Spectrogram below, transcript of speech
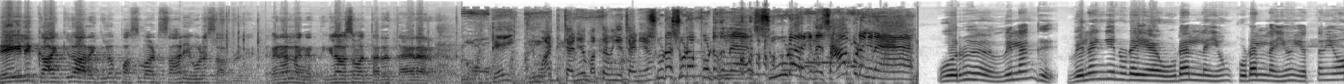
டெய்லி கால் கிலோ அரை கிலோ பசுமாட்டு சாணி கூட சாப்பிடுங்க. வேணாலும் நாங்க இலவசமா தர தயாரா இருக்கோம். டேய் நீ மாட்டு சாணியா மத்தவங்க சாணியா? சுட சுட போட்டுக்கணே சூடா இருக்குனே சாப்பிடுங்கண்ணே. ஒரு விலங்கு விலங்கினுடைய உடல்லையும் குடல்லையும் எத்தனையோ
